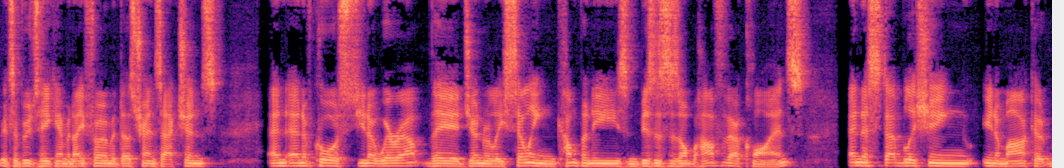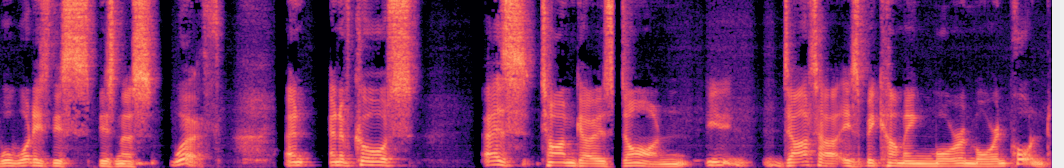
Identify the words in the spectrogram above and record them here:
It's a boutique M and A firm. It does transactions and and of course, you know, we're out there generally selling companies and businesses on behalf of our clients and establishing in a market, well, what is this business worth? And and of course, as time goes on, data is becoming more and more important.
